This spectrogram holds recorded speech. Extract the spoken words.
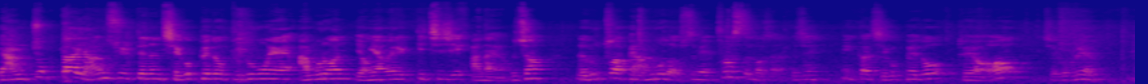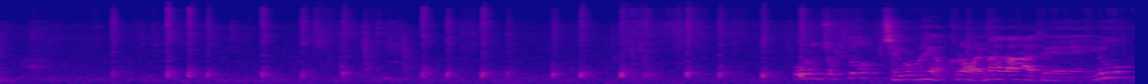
양쪽 다 양수일 때는 제곱해도 부동호에 아무런 영향을 끼치지 않아요. 그렇죠? 루트 앞에 아무것도 없으면 플러스인 거잖아. 그지? 그러니까 제곱해도 돼요. 제곱을 해요. 오른쪽도 제곱을 해요. 그럼 얼마가 돼요?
